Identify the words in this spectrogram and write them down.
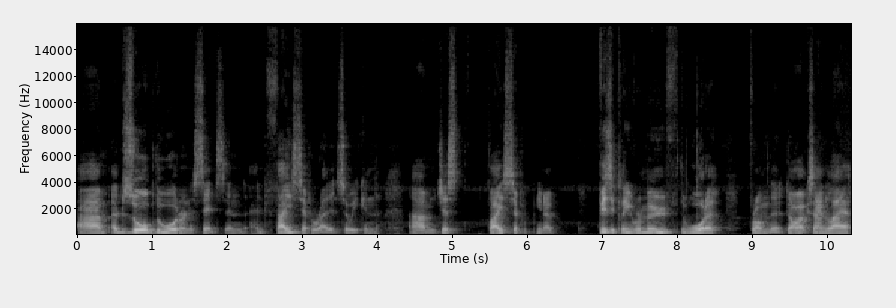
um, absorb the water in a sense and, and phase separate it so we can um, just phase separate, you know, physically remove the water from the dioxane layer.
